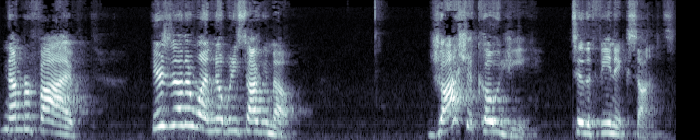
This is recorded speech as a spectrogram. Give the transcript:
number five. Here's another one nobody's talking about. Josh Okogie to the Phoenix Suns.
